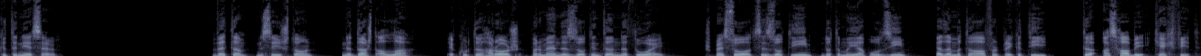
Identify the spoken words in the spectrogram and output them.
këtë nesër. Vetëm nëse i shton, në dasht Allah, e kur të harrosh, përmende Zotin tënd dhe thuaj, shpresohet se Zoti im do të më jap udhëzim edhe më të afër prej këtij, të Ashabi Kehfit.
